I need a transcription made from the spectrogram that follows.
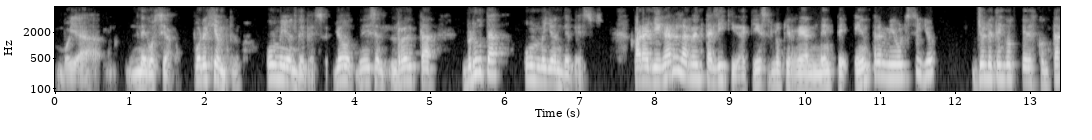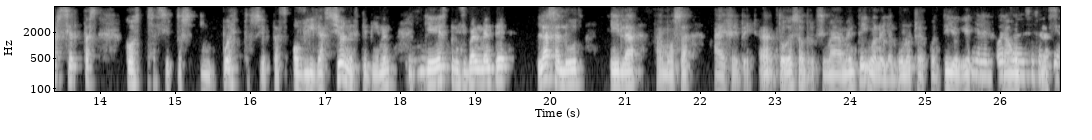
voy a negociar. Por ejemplo, un millón de pesos. Yo me dicen renta bruta, un millón de pesos. Para llegar a la renta líquida, que es lo que realmente entra en mi bolsillo, yo le tengo que descontar ciertas cosas, ciertos impuestos, ciertas obligaciones que tienen, que es principalmente la salud y la famosa AFP. ¿ah? Todo eso aproximadamente, y bueno, y algún otro descuentillo que... Y el impuesto de cesantía.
